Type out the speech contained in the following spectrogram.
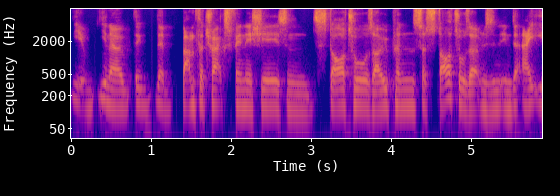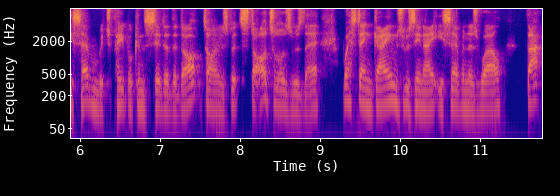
You, you know the, the Bantha Tracks finishes and Star Tours opens. So Star Tours opens in, into '87, which people consider the dark times, but Star Tours was there. West End Games was in '87 as well. That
